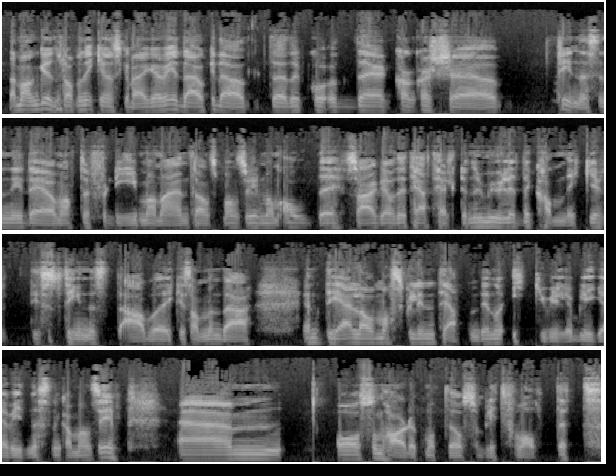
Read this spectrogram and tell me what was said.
Det er mange grunner til at man ikke ønsker å være gravid. Det er jo ikke det at det, det, kan kanskje finnes en idé om at fordi man er en transmann, så vil man aldri Så er graviditet helt en umulig. Det kan ikke. Disse tingene er bare ikke sammen. Det er en del av maskuliniteten din å ikke ville bli gravid, nesten, kan man si. Um, og sånn har det på en måte også blitt forvaltet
